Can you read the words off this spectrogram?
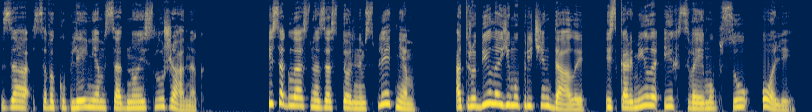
за совокуплением с одной из служанок и, согласно застольным сплетням, отрубила ему причиндалы и скормила их своему псу Оли.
